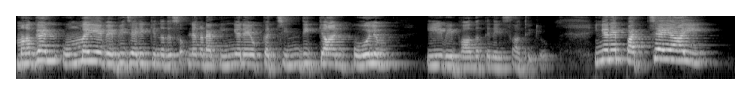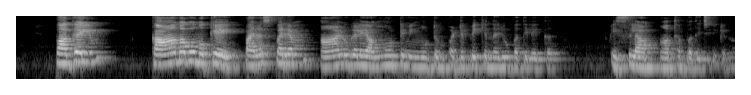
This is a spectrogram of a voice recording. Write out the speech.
മകൻ ഉമ്മയെ വ്യഭിചരിക്കുന്നത് സ്വപ്നം കണ്ടാൽ ഇങ്ങനെയൊക്കെ ചിന്തിക്കാൻ പോലും ഈ വിഭാഗത്തിനെ സാധിക്കൂ. ഇങ്ങനെ പച്ചയായി പകയും കാമവുമൊക്കെ പരസ്പരം ആളുകളെ അങ്ങോട്ടും ഇങ്ങോട്ടും പഠിപ്പിക്കുന്ന രൂപത്തിലേക്ക് ഇസ്ലാം അധപ്പതിച്ചിരിക്കുന്നു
